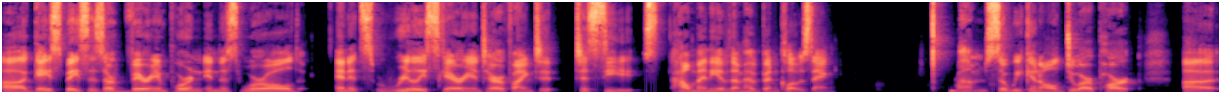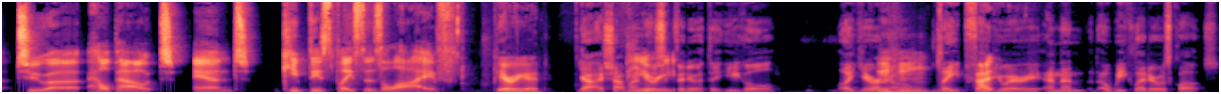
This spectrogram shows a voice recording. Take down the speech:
Uh gay spaces are very important in this world and it's really scary and terrifying to to see how many of them have been closing. Um so we can all do our part uh, to uh, help out and keep these places alive. Period. Yeah, I shot my Period. music video at the Eagle a year ago, Mhm. late I- February, and then a week later it was closed.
